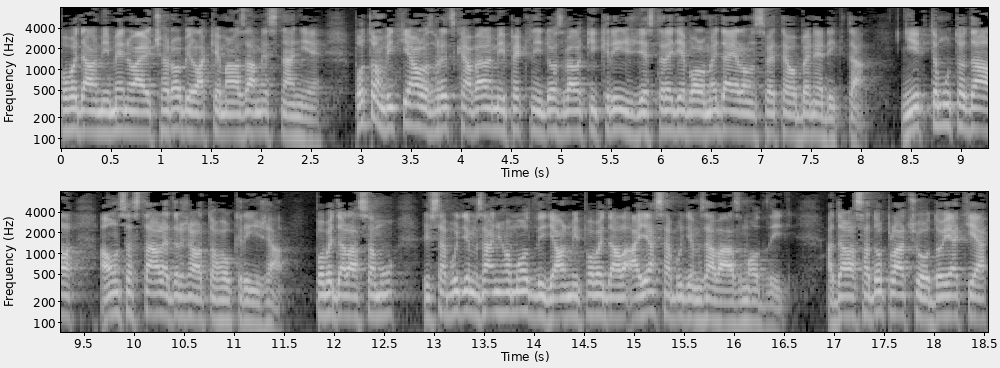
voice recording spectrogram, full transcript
Povedal mi meno aj čo robil, aké mal zamestnanie. Potom vytiahol z vrecka veľmi pekný, dosť veľký kríž, kde strede bol medailon svätého Benedikta. Niekto mu to dal a on sa stále držal toho kríža. Povedala som mu, že sa budem za ňo modliť a on mi povedal, a ja sa budem za vás modliť a dala sa do plaču od dojatia,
